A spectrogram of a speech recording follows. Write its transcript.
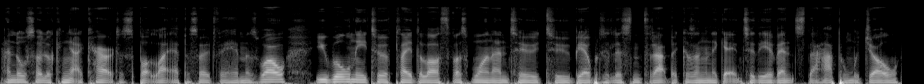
and also looking at a character spotlight episode for him as well. You will need to have played The Last of Us 1 and 2 to be able to listen to that because I'm going to get into the events that happen with Joel.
